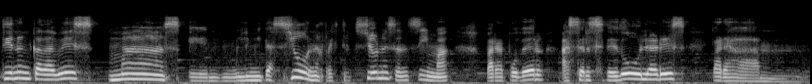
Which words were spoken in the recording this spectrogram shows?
tienen cada vez más em, limitaciones, restricciones encima para poder hacerse de dólares, para mm,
